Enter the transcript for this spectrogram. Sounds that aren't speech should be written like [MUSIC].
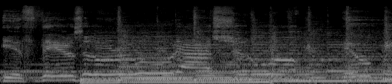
If there's a road I should walk, help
